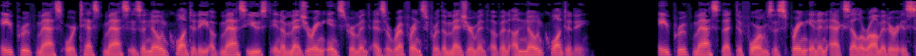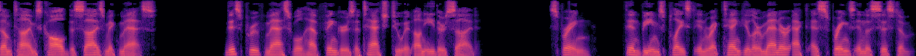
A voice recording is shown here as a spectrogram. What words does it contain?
a proof mass or test mass is a known quantity of mass used in a measuring instrument as a reference for the measurement of an unknown quantity. A proof mass that deforms a spring in an accelerometer is sometimes called the seismic mass. This proof mass will have fingers attached to it on either side. Spring, thin beams placed in rectangular manner act as springs in the system.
